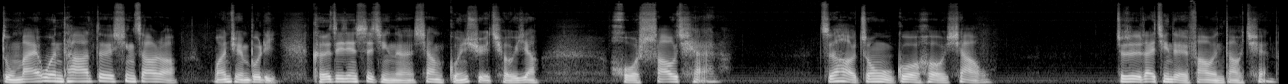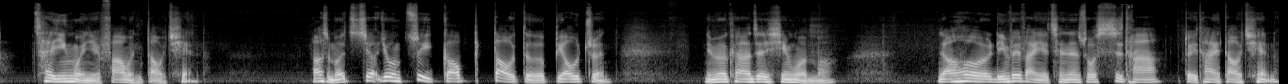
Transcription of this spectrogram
堵麦问他这个性骚扰，完全不理。可是这件事情呢，像滚雪球一样，火烧起来了。只好中午过后，下午就是赖清德也发文道歉了，蔡英文也发文道歉了。然后什么叫用最高道德标准？你们有看到这新闻吗？然后林非凡也承认说是他，对，他也道歉了。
